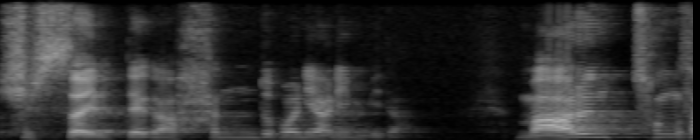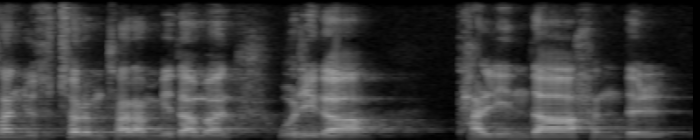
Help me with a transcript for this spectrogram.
휩싸일 때가 한두 번이 아닙니다. 말은 청산유수처럼 자랍니다만 우리가 달린다 한들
